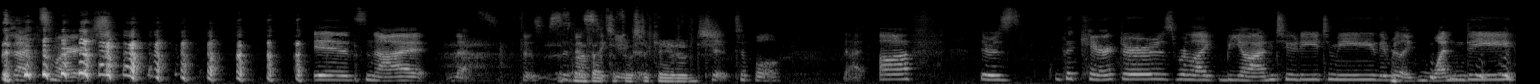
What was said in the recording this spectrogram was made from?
that smart. it's not that s- It's not that sophisticated. sophisticated. to, to pull that off. There's the characters were like beyond 2D to me. They were like 1D.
